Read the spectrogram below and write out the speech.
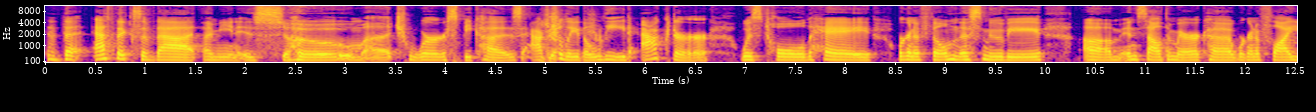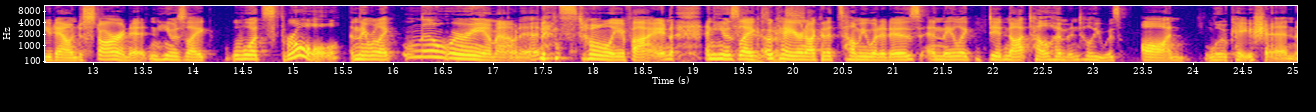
the ethics of that, I mean, is so much worse because actually yeah, the sure. lead actor was told, "Hey, we're going to film this movie um, in South America. We're going to fly you down to star in it. And he was like, What's the role? And they were like, Don't worry about it. It's totally fine. And he was like, Jesus. Okay, you're not going to tell me what it is. And they like did not tell him until he was on location.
